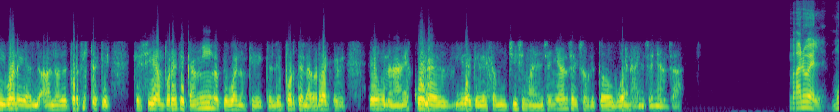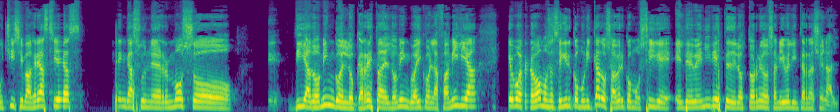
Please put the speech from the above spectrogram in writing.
y bueno, y a, los deportistas que, que sigan por este camino, que bueno, que, que el deporte la verdad que es una escuela de vida que deja muchísimas enseñanzas y sobre todo buenas enseñanzas. Manuel, muchísimas gracias. Tengas un hermoso día domingo en lo que resta del domingo ahí con la familia. Que bueno, vamos a seguir comunicados a ver cómo sigue el devenir este de los torneos a nivel internacional.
